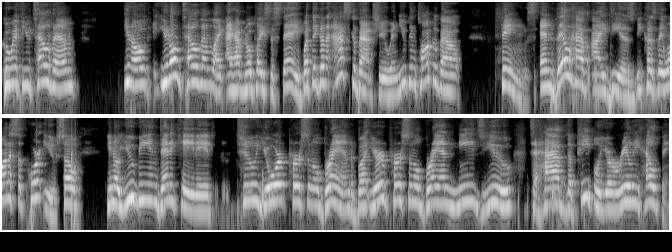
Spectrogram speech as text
who if you tell them you know you don't tell them like i have no place to stay but they're going to ask about you and you can talk about things and they'll have ideas because they want to support you. So you know you being dedicated to your personal brand, but your personal brand needs you to have the people you're really helping.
